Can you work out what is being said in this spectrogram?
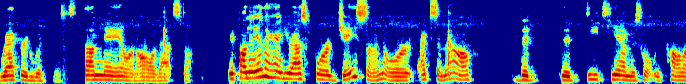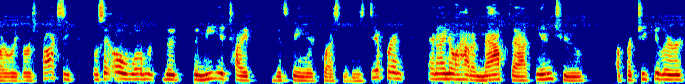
record with this thumbnail and all of that stuff. If on the other hand you ask for JSON or XML, the, the DTM is what we call our reverse proxy. We'll say, oh, well, the, the media type that's being requested is different, and I know how to map that into a particular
